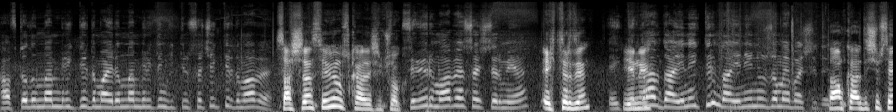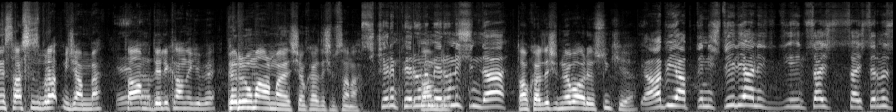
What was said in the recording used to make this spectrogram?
haftalığımdan biriktirdim, ayrımdan biriktirdim, gittim saç ektirdim abi. Saçlarını seviyor musun kardeşim çok? Çok seviyorum abi ben saçlarımı ya. Ektirdin. Ektirdim Yeni. abi daha yeni ektirdim daha yeni yeni uzamaya başladı. Tamam kardeşim seni saçsız bırakmayacağım ben. Evet tamam mı? abi. Delikanlı gibi. Peruğumu armağan edeceğim kardeşim sana. Sikerim peronu Tamam. meronu şimdi ha. Tamam kardeşim ne bağırıyorsun ki ya? Ya abi yaptığın iş değil yani. Hem saç, saçlarımız...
